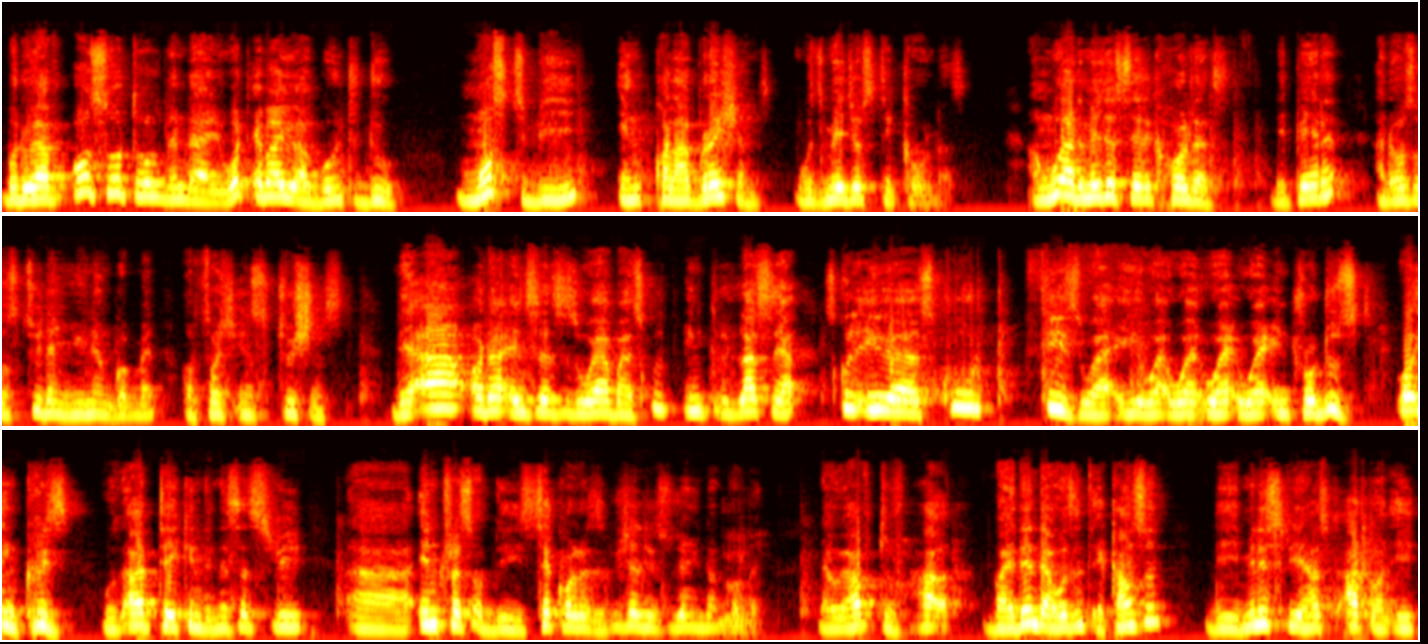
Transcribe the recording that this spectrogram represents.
But we have also told them that whatever you are going to do, must be in collaboration with major stakeholders. And who are the major stakeholders? The parent and also student union government of such institutions. There are other instances whereby school, last year, school, uh, school fees were, were, were, were, introduced or increased without taking the necessary uh, interest of the stakeholders, especially the student union government. Now we have to, by then there wasn't a council, the ministry has to act on it,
